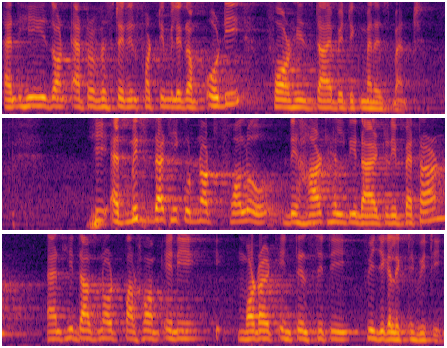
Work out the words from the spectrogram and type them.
And he is on atorvastatin 40 milligram OD for his diabetic management. He admits that he could not follow the heart healthy dietary pattern and he does not perform any moderate intensity physical activity.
